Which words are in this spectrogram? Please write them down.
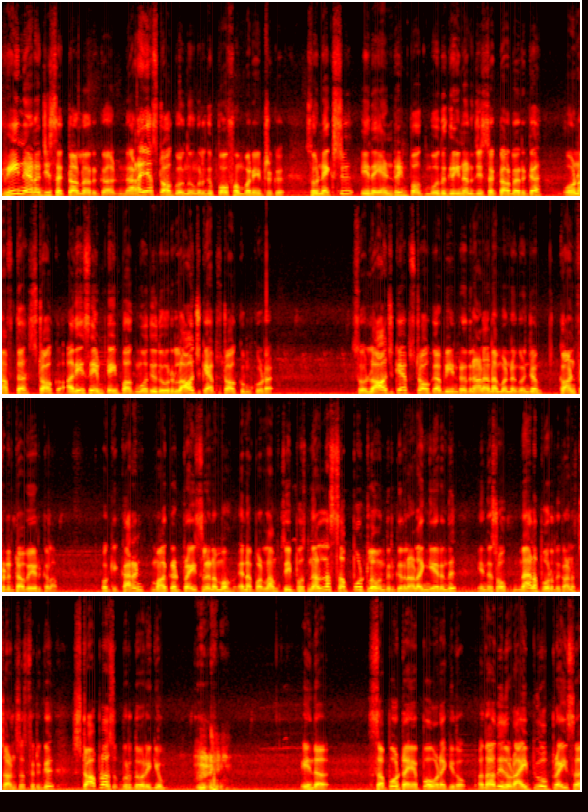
க்ரீன் எனர்ஜி செக்டாரில் இருக்க நிறைய ஸ்டாக் வந்து உங்களுக்கு பெர்ஃபார்ம் பண்ணிகிட்ருக்கு ஸோ நெக்ஸ்ட்டு இந்த என்ட்ரின்னு பார்க்கும்போது க்ரீன் எனர்ஜி செக்டாரில் இருக்க ஒன் ஆஃப் த ஸ்டாக் அதே சேம் டைம் பார்க்கும்போது இது ஒரு லார்ஜ் கேப் ஸ்டாக்கும் கூட. ஸோ லார்ஜ் கேப் ஸ்டாக் அப்படின்றதுனால நம்ம இன்னும் கொஞ்சம் கான்ஃபிடென்ட்டாகவே இருக்கலாம். ஓகே கரண்ட் மார்க்கெட் ப்ரைஸில் நம்ம என்ன பண்ணலாம்? ஸோ இப்போ நல்ல சப்போர்ட்டில் வந்திருக்கிறதுனால இங்கேருந்து இந்த ஸ்டாக் மேலே போகிறதுக்கான சான்சஸ் இருக்குது ஸ்டாப்லாஸ் பொறுத்த வரைக்கும் இந்த சப்போர்ட்டை எப்போ உடைக்குதோ அதாவது இதோட ஐபிஓ ப்ரைஸை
